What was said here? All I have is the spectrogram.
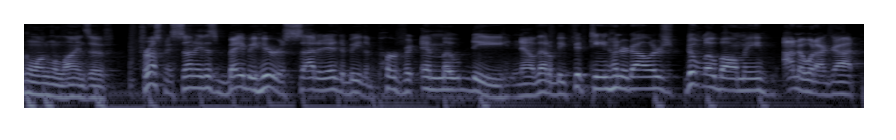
Along the lines of, trust me, Sonny, this baby here is sighted in to be the perfect MOA. Now that'll be fifteen hundred dollars. Don't lowball me. I know what I got.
